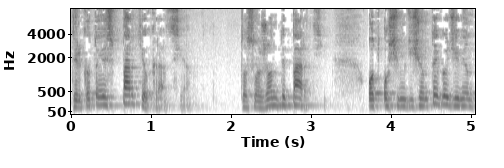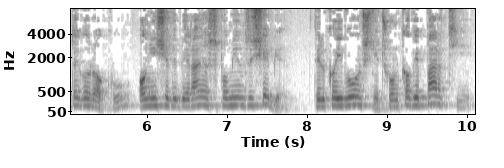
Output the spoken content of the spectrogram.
tylko to jest partiokracja. To są rządy partii. Od 89 roku oni się wybierają z pomiędzy siebie. Tylko i wyłącznie członkowie partii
